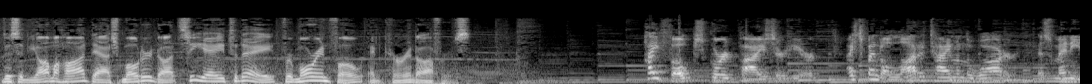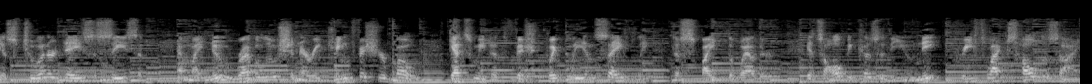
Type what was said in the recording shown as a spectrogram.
Visit yamaha-motor.ca today for more info and current offers. Hi folks, Gord Pyzer here. I spend a lot of time in the water, as many as 200 days a season, and my new revolutionary Kingfisher boat gets me to fish quickly and safely despite the weather. It's all because of the unique Preflex hull design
